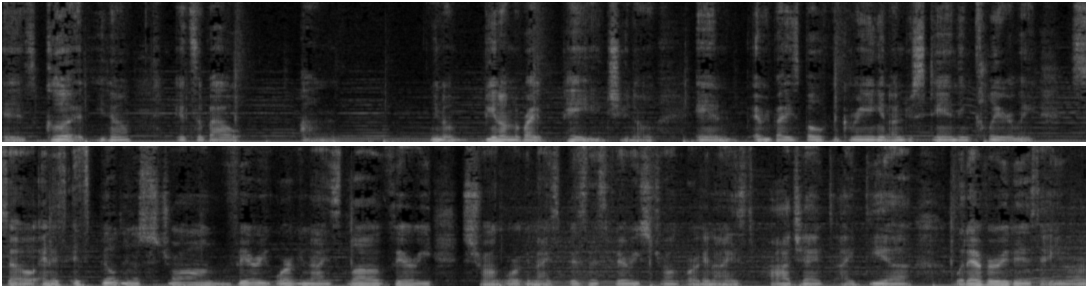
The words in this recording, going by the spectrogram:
is good, you know, it's about, um, you know, being on the right page, you know, and everybody's both agreeing and understanding clearly. So, and it's, it's building a strong, very organized love, very strong organized business, very strong organized project, idea, whatever it is that you are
